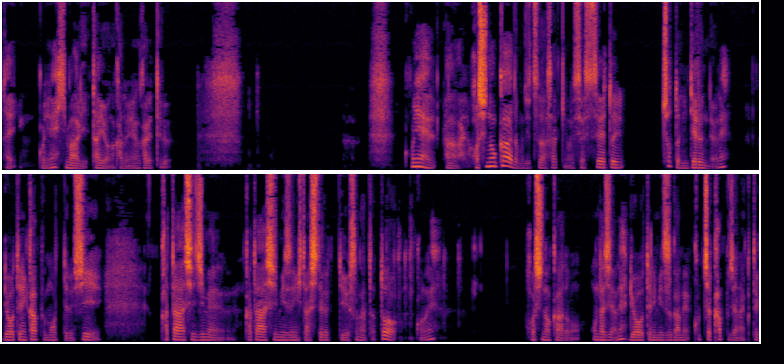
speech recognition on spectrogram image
はい。ここにね、ひまわり、太陽のカードに描かれてる。ここにね、あ、星のカードも実はさっきの節制とちょっと似てるんだよね。両手にカップ持ってるし、片足地面、片足水に浸してるっていう姿と、このね、星のカードも同じだよね。両手に水亀。こっちはカップじゃなくて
